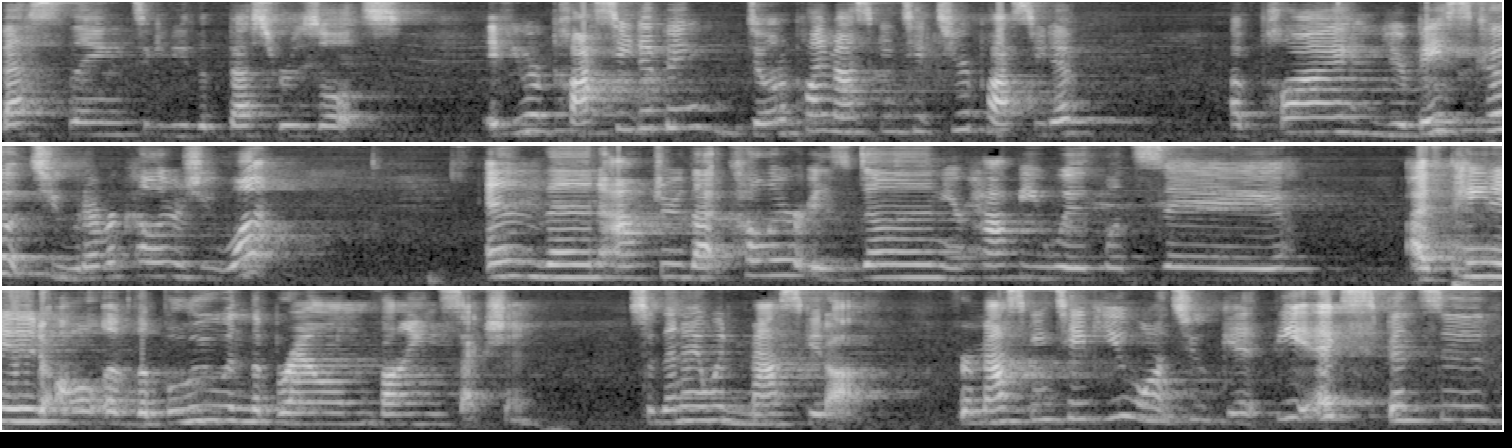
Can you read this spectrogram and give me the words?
Best thing to give you the best results. If you are plasti dipping, don't apply masking tape to your plasti dip. Apply your base coat to whatever colors you want. And then after that color is done, you're happy with, let's say, I've painted all of the blue and the brown vine section. So then I would mask it off. For masking tape, you want to get the expensive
